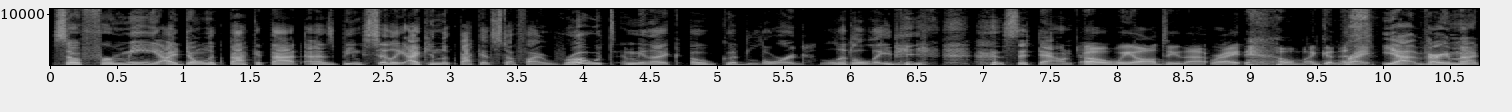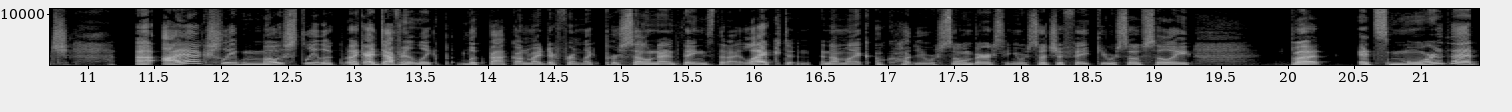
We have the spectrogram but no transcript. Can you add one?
So for me, I don't look back at that as being silly. I can look back at stuff I wrote and be like, oh, good lord, little lady, sit down. Oh, we all do that, right? Oh my goodness. Right. Yeah, very much. Uh, I actually mostly look like I definitely look back on my different like persona and things that I liked, and, and I'm like, oh god, you were so embarrassing. You were such a fake. You were so silly. But it's more that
